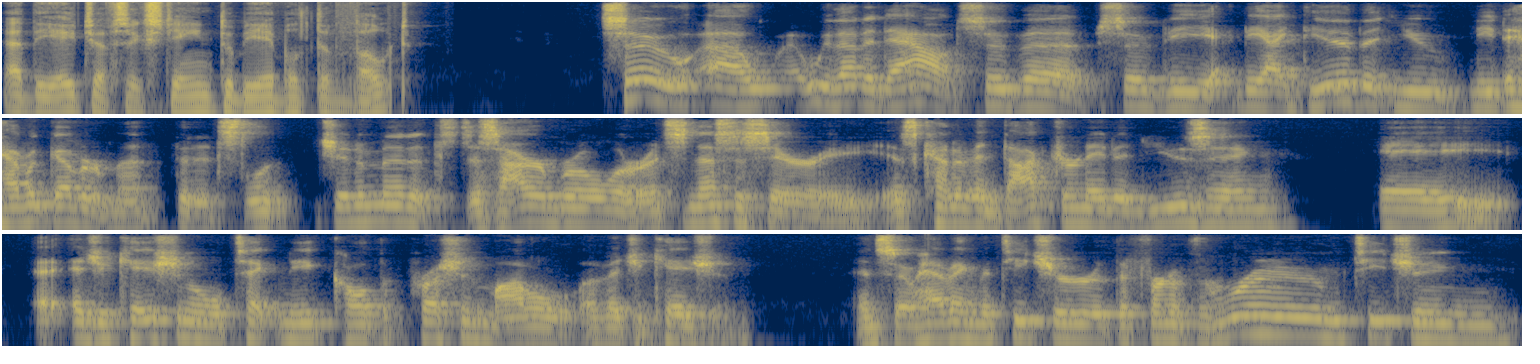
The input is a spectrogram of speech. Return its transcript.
at the age of 16 to be able to vote? So, uh, without a doubt, so the so the the idea that you need to have a government that it's legitimate, it's desirable, or it's necessary is kind of indoctrinated using a, a educational technique called the Prussian model of education. And so, having the teacher at the front of the room teaching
